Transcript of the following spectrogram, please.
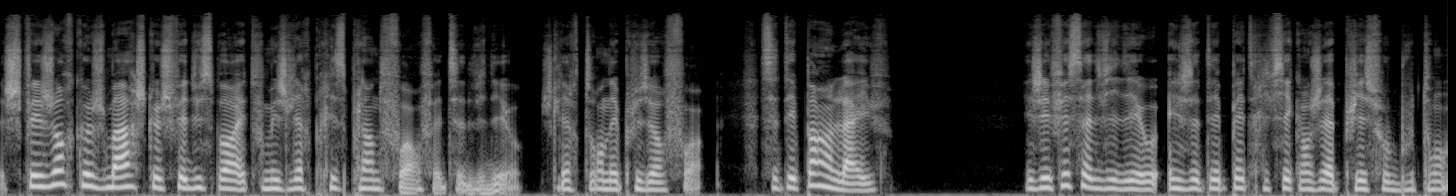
je fais genre que je marche, que je fais du sport et tout, mais je l'ai reprise plein de fois en fait, cette vidéo. Je l'ai retournée plusieurs fois. C'était pas un live. Et j'ai fait cette vidéo et j'étais pétrifiée quand j'ai appuyé sur le bouton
